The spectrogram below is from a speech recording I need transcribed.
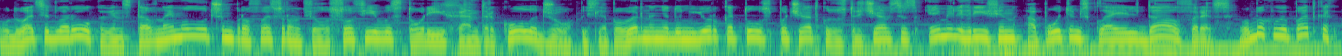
У 22 роки він став наймолодшим професором філософії в історії Хантер коледжу. Після повернення до Нью-Йорка Тул спочатку зустрічався з Емілі Гріфін, а потім з Клаїль Далферес. В обох випадках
